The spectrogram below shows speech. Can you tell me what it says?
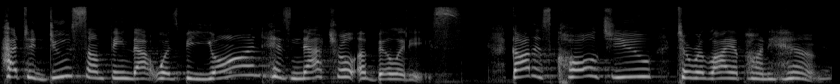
had to do something that was beyond his natural abilities, God has called you to rely upon him.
